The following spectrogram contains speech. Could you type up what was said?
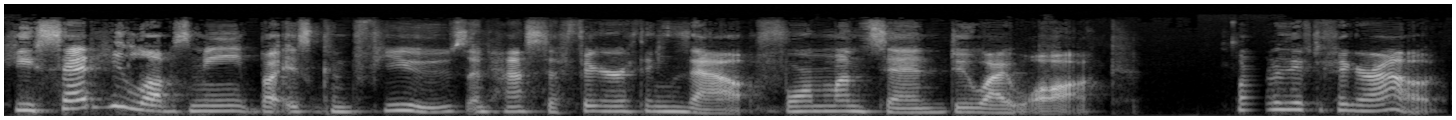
he said he loves me but is confused and has to figure things out. Four months in do i walk? What does he have to figure out?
